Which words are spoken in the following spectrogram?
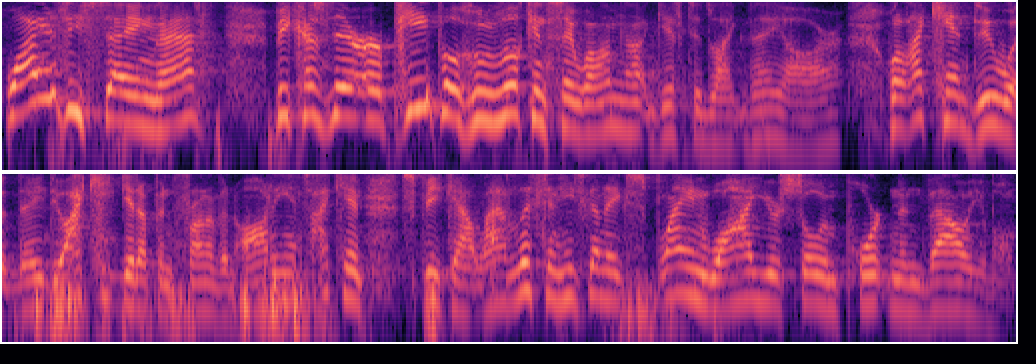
Why is he saying that? Because there are people who look and say, Well, I'm not gifted like they are. Well, I can't do what they do. I can't get up in front of an audience. I can't speak out loud. Listen, he's going to explain why you're so important and valuable.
